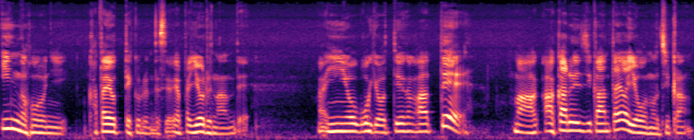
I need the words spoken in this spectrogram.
陰の方に偏ってくるんですよ。やっぱり夜なんで、まあ、陰陽五行っていうのがあってまあ明るい時間帯は陽の時間。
